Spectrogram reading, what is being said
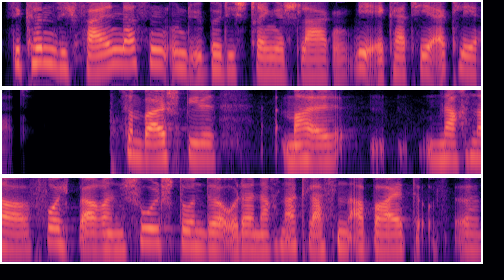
sie können sich fallen lassen und über die Stränge schlagen, wie Eckart hier erklärt. Zum Beispiel mal nach einer furchtbaren Schulstunde oder nach einer Klassenarbeit äh,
